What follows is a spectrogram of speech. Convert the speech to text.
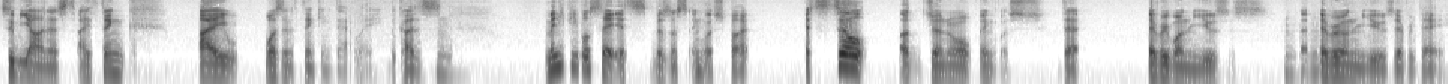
to be honest, I think I wasn't thinking that way because hmm. many people say it's business English, but it's still a general English that everyone uses, that mm-hmm. everyone use every day.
